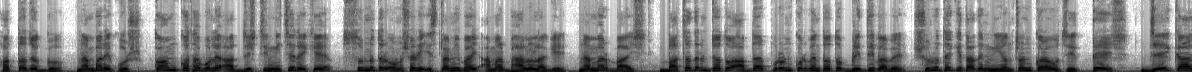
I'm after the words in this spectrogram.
হত্যাযোগ্য। নাম্বার একুশ, কম কথা বলে আর দৃষ্টি নিচে রেখে শূন্যতার অনুসারী ইসলামী ভাই আমার ভালো লাগে। নাম্বার বাইশ, বাচ্চাদের যত আবদার পূরণ করবেন তত বৃদ্ধি পাবে। শুরু থেকে তাদের নিয়ন্ত্রণ করা উচিত। তেইশ, যেই কাজ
